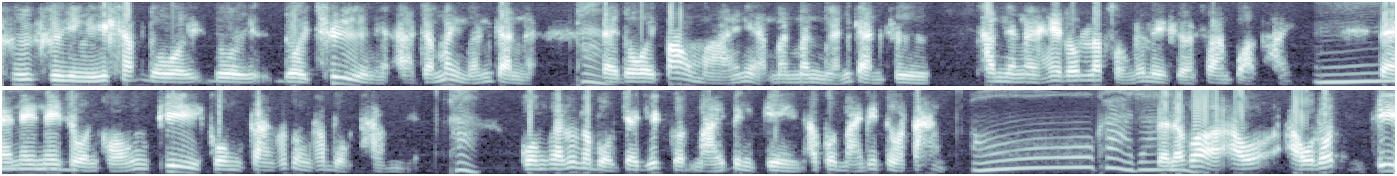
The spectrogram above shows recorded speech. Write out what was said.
คือคืออย่างนี้ครับโดยโดยโดยชื่อเนี่ยอาจจะไม่เหมือนกันน่ะค่ะแต่โดยเป้าหมายเนี่ยมันมันเหมือนกันคือทำยังไงให้รถรับส่งนักเรียนเกิดความปลอดภัยอืมแต่ในในส่วนของที่กรมการขนส่งทางบกทำเนี่ยค่ะกรมการขนส่งทางบกจะยึดกฎหมายเป็นเกณฑ์เอากฎหมายเป็นตัวตั้งโอ้ค่ะอาจารย์แต่แล้วก็เอาเอารถ ที่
